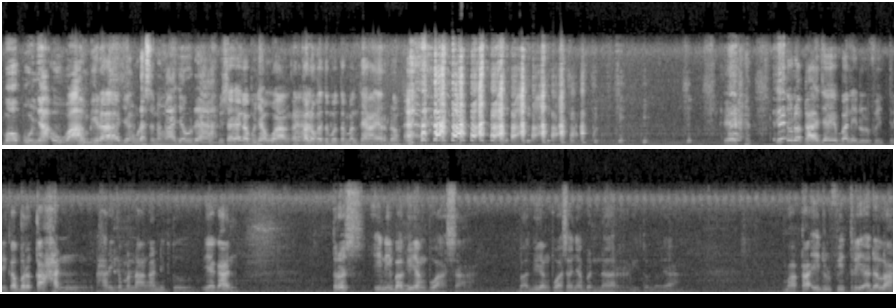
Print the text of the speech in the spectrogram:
mau punya uang gembira aja. udah seneng aja udah. Misalnya nggak punya uang kan Ah. kalau ketemu temen THR dong. Ya, itulah keajaiban Idul Fitri keberkahan hari kemenangan itu ya kan? Terus ini bagi yang puasa bagi yang puasanya benar gitu loh ya. Maka Idul Fitri adalah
